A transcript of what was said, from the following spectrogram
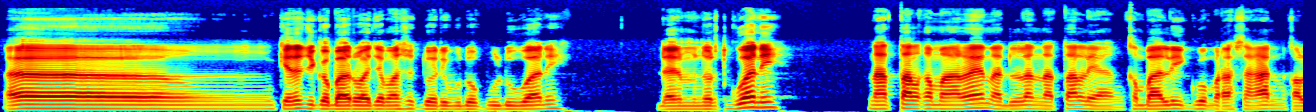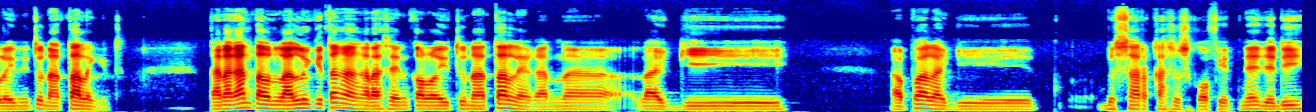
Um, kita juga baru aja masuk 2022 nih. Dan menurut gua nih, Natal kemarin adalah Natal yang kembali gue merasakan kalau ini tuh Natal gitu. Karena kan tahun lalu kita nggak ngerasain kalau itu Natal ya karena lagi apa lagi besar kasus covidnya jadi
